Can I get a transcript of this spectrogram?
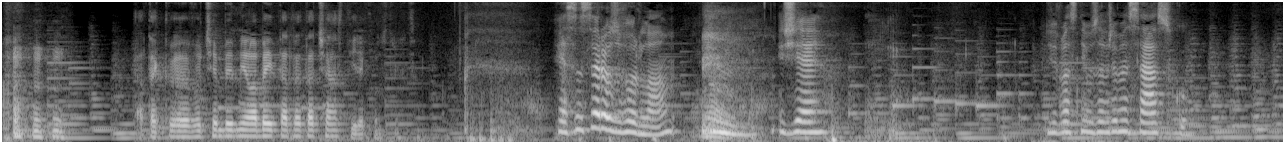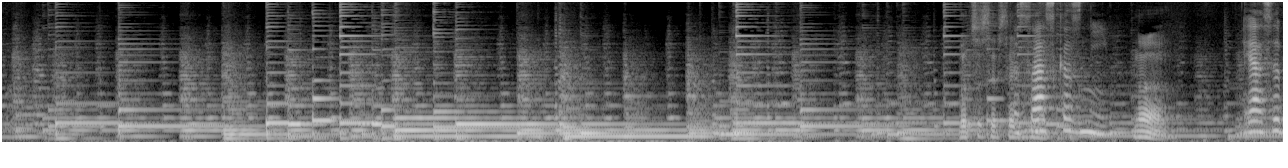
A tak eh, o čem by měla být tato ta část té rekonstrukce? Já jsem se rozhodla, že, že vlastně uzavřeme sásku. O co se Ta vsadí? sáska zní. No, Já se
